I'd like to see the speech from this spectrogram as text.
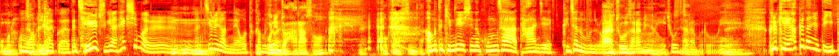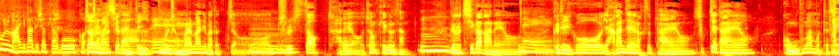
어머나. 어머, 어떡할 이게 거야. 그냥 제일 중요한 핵심을 음, 음. 찌르셨네. 어떡하면 본인도 좋아요. 알아서 네, 걱정 없습니다. 아무튼 김대희 씨는 공사 다 이제 괜찮은 분으로. 아, 좋은 사람이에요. 어, 예, 좋은 진짜로. 사람으로. 예. 네. 그렇게 학교 다닐 때 이쁨을 많이 받으셨다고. 거- 저는 학교 씨가. 다닐 때 이쁨을 예. 정말 많이 받았죠. 음. 출석 잘해요. 저는 개근상. 음. 그리고 지각 안 해요. 네. 그리고 야간 자율 학습 다 해요. 숙제 다 해요. 공부만 못했어요.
